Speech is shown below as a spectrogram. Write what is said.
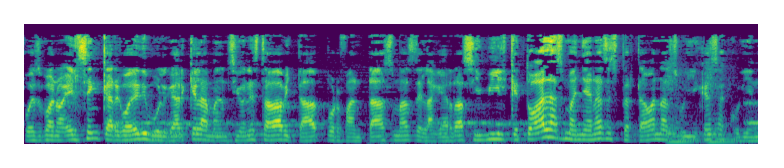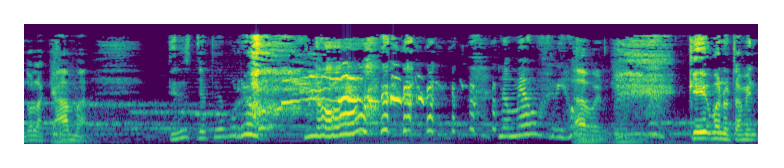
pues bueno, él se encargó de divulgar que la mansión estaba habitada por fantasmas de la guerra civil que todas las mañanas despertaban a su hija sacudiendo la cama. ¿Tienes, ¿Ya te aburrió? No, no me aburrió. Ah, bueno. Que bueno, también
